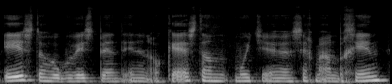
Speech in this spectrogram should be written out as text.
eerst bewust bent in een orkest, dan moet je zeg maar aan het begin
